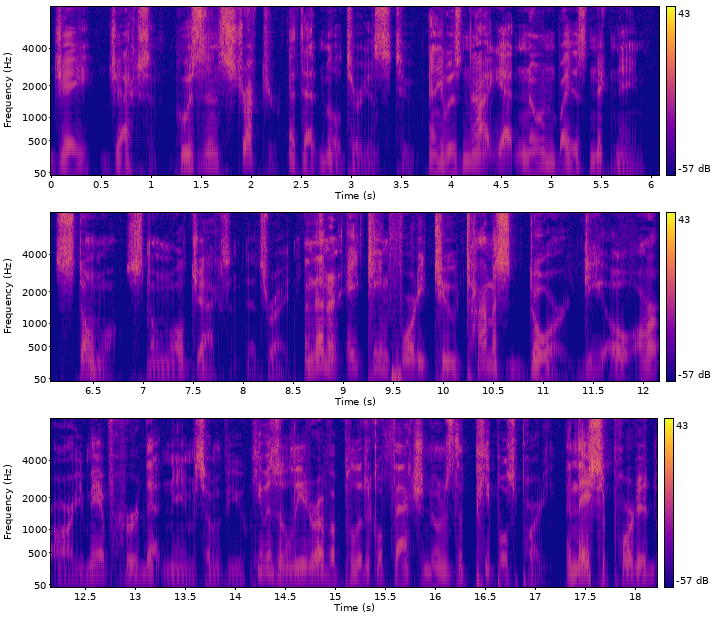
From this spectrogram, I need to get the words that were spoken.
J. Jackson, who was an instructor at that military institute. And he was not yet known by his nickname, Stonewall, Stonewall Jackson. That's right. And then in 1842, Thomas Dorr, D O R R, you may have heard that name, some of you. He was a leader of a political faction known as the People's Party, and they supported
